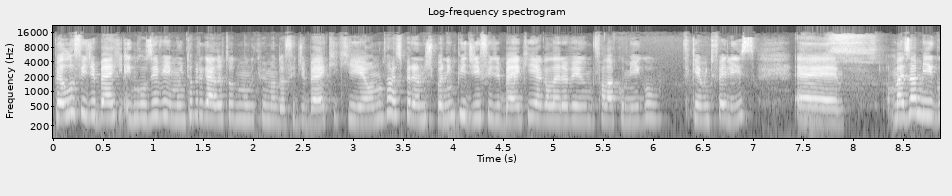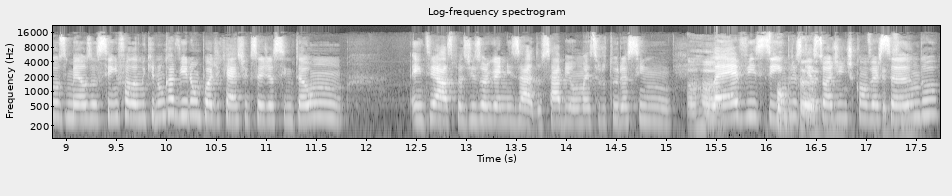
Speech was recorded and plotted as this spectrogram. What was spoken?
pelo feedback. Inclusive, muito obrigada a todo mundo que me mandou feedback, que eu não tava esperando, tipo, eu nem pedir feedback e a galera veio falar comigo. Fiquei muito feliz. É, mas amigos meus, assim, falando que nunca viram um podcast que seja assim tão. Entre aspas, desorganizado, sabe? Uma estrutura assim, leve, simples, que é só a Espontâneo, gente conversando.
